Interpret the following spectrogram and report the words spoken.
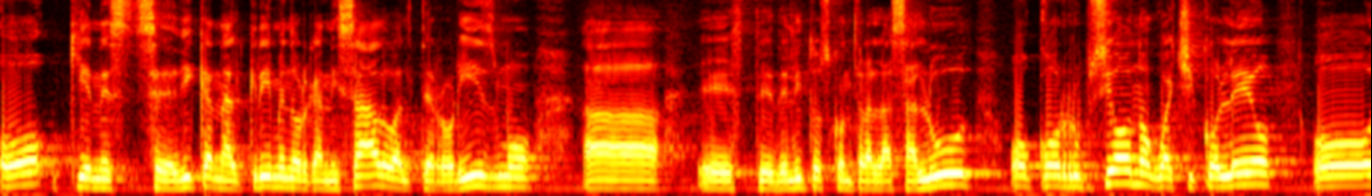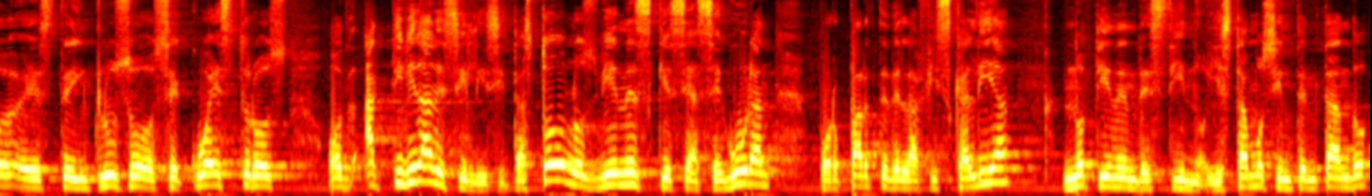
o quienes se dedican al crimen organizado, al terrorismo, a este, delitos contra la salud, o corrupción, o guachicoleo, o este, incluso secuestros, o actividades ilícitas. Todos los bienes que se aseguran por parte de la Fiscalía no tienen destino. Y estamos intentando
